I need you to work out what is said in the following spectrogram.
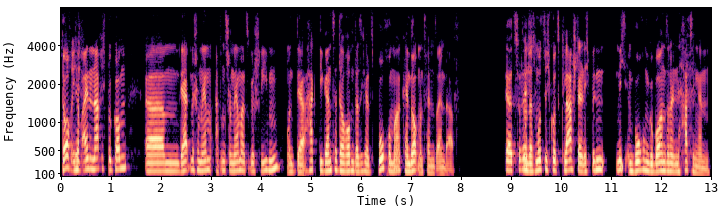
Doch, ich habe eine Nachricht bekommen. Ähm, der hat mir schon mehr, hat uns schon mehrmals geschrieben und der hackt die ganze Zeit darum, dass ich als Bochumer kein Dortmund-Fan sein darf. Ja, zu Und Recht. das musste ich kurz klarstellen. Ich bin nicht in Bochum geboren, sondern in Hattingen.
